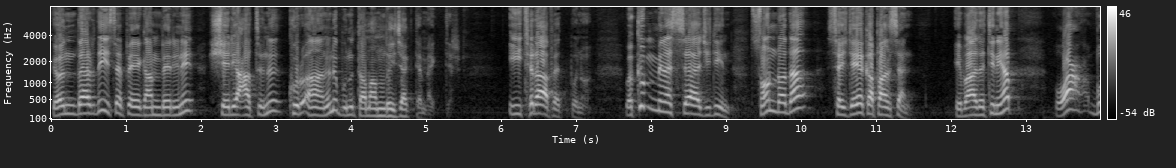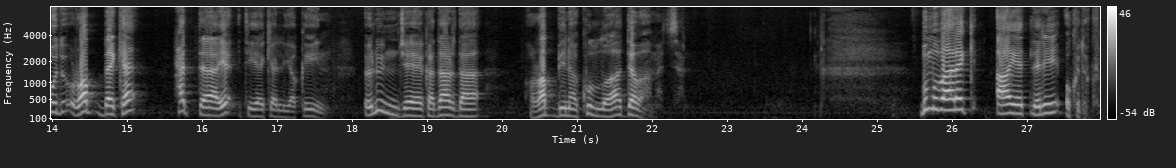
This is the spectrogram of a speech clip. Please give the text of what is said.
Gönderdiyse peygamberini, şeriatını, Kur'an'ını bunu tamamlayacak demektir. İtiraf et bunu. Ve kum mines sacidin. Sonra da secdeye kapan sen. İbadetini yap. Ve'bud rabbeke hatta ye'tiyekel yakin. Ölünceye kadar da Rabbine kulluğa devam et sen. Bu mübarek ayetleri okuduk.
